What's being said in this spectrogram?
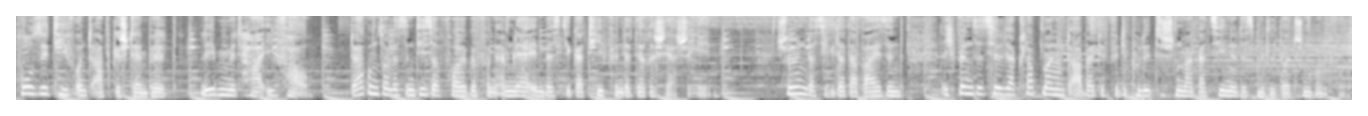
Positiv und abgestempelt, Leben mit HIV. Darum soll es in dieser Folge von MDR Investigativ hinter der Recherche gehen. Schön, dass Sie wieder dabei sind. Ich bin Cecilia Kloppmann und arbeite für die politischen Magazine des Mitteldeutschen Rundfunks.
